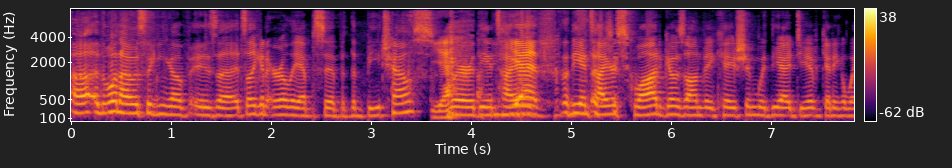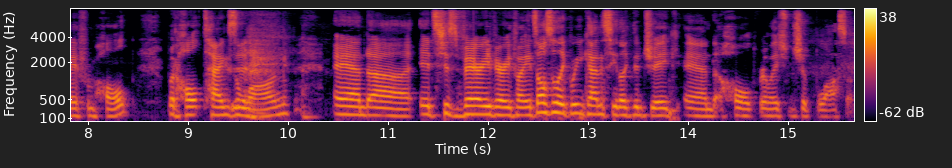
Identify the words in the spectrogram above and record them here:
uh, the one i was thinking of is uh, it's like an early episode but the beach house Yeah. where the entire Yes, the entire squad goes on vacation with the idea of getting away from holt but holt tags Yeah. along and uh, it's just very very funny it's also like where you kind of see like the jake and holt relationship blossom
